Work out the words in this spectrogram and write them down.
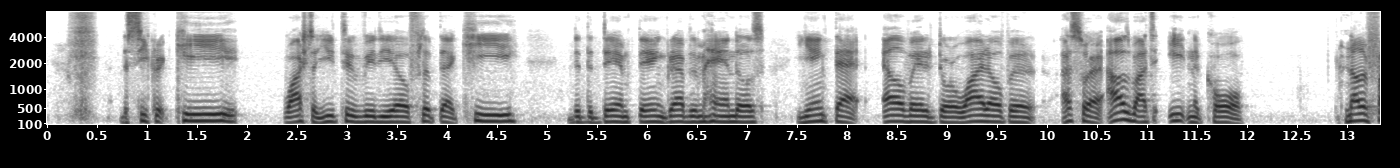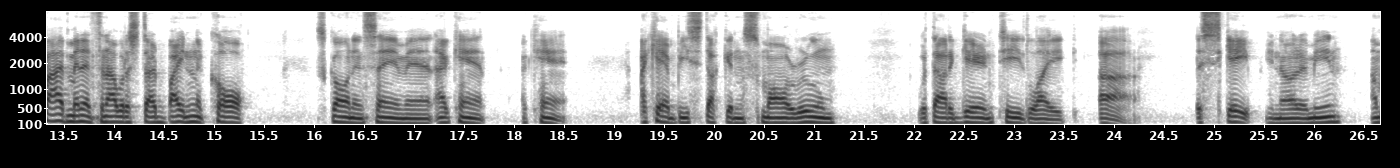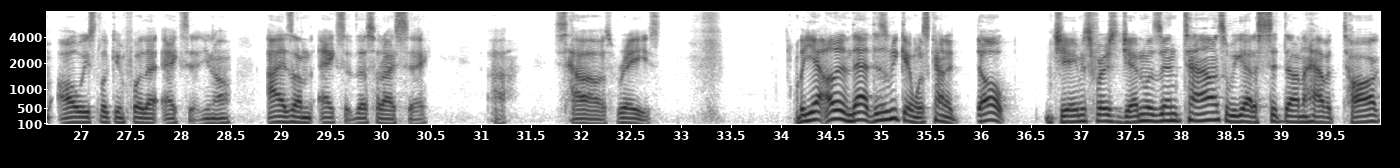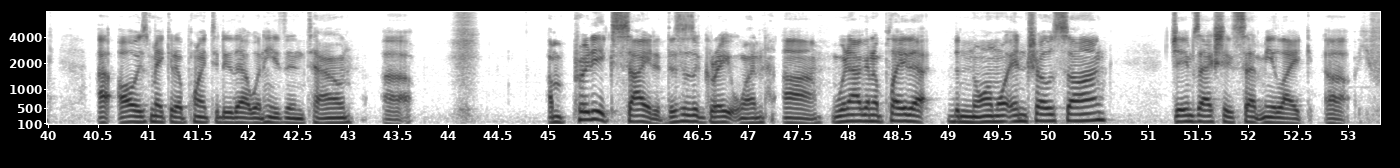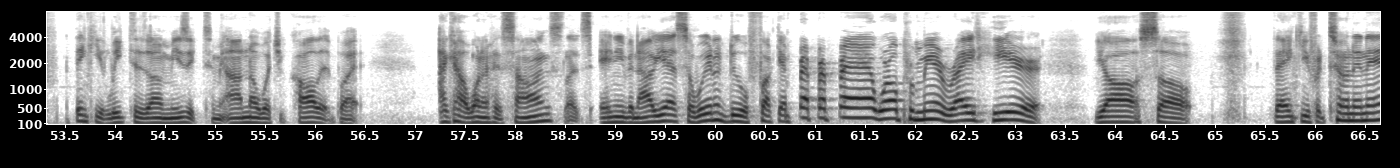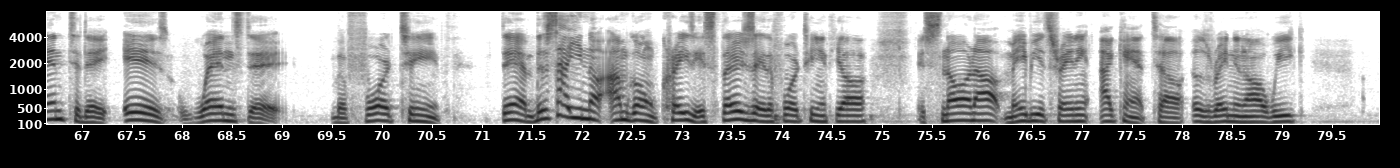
the secret key. Watched a YouTube video, flipped that key, did the damn thing, grabbed them handles, yanked that elevator door wide open. I swear, I was about to eat Nicole. Another five minutes and I would have started biting Nicole. It's going insane, man. I can't, I can't, I can't be stuck in a small room without a guaranteed like uh escape, you know what I mean? I'm always looking for that exit, you know? Eyes on the exit, that's what I say. Uh it's how I was raised. But yeah, other than that, this weekend was kind of dope. James First Gen was in town, so we got to sit down and have a talk. I always make it a point to do that when he's in town. Uh, I'm pretty excited. This is a great one. Uh, we're not gonna play that the normal intro song. James actually sent me like uh, think he leaked his own music to me. I don't know what you call it, but I got one of his songs that's ain't even out yet. So we're gonna do a fucking world premiere right here, y'all. So thank you for tuning in. Today is Wednesday, the 14th. Damn, this is how you know I'm going crazy. It's Thursday the 14th, y'all. It's snowing out. Maybe it's raining. I can't tell. It was raining all week.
